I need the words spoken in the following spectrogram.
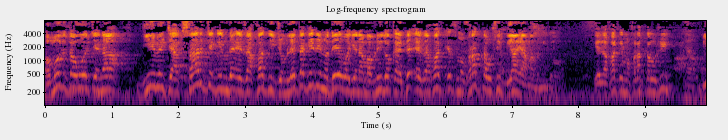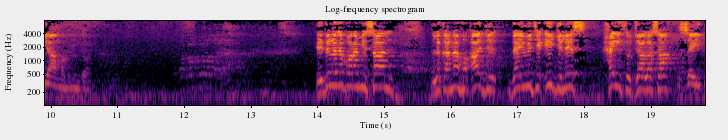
او مو ته و چې نه دی به چې اکثر چې کوم د اضافت دی جمله ته کېږي، نو دی وجه نه مبنی دو کده اضافت اس مفرد توجی بیا یا مبنی دو اضافت مفرد توجی بیا مبنی دو ادغه د پر مثال، لکه نه اج دایوی چې اجلس حيث جلس زید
